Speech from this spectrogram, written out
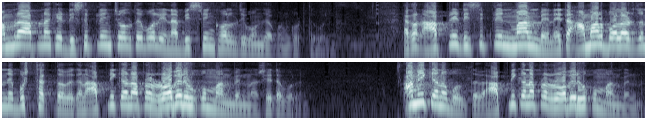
আমরা আপনাকে ডিসিপ্লিন চলতে বলি না বিশৃঙ্খল জীবনযাপন করতে বলি? এখন আপনি ডিসিপ্লিন মানবেন, এটা আমার বলার জন্য বসে থাকতে হবে। কেন আপনি কেন আপনার রবের হুকুম মানবেন না, সেটা বলেন। আমি কেন বলতে হবে? আপনি কেন আপনার রবের হুকুম মানবেন না?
